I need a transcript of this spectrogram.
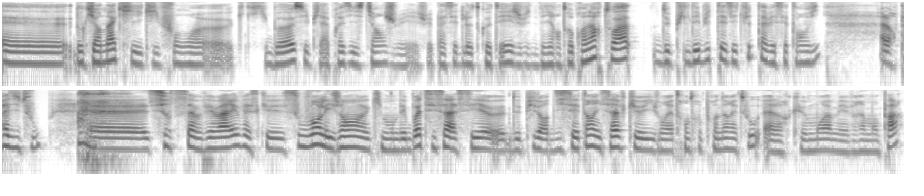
Euh, donc, il y en a qui, qui font, euh, qui bossent et puis après, ils se disent tiens, je vais, je vais passer de l'autre côté, je vais devenir entrepreneur. Toi, depuis le début de tes études, tu avais cette envie? Alors, pas du tout. Euh, surtout, ça me fait marrer parce que souvent, les gens euh, qui montent des boîtes, c'est ça. C'est euh, depuis leurs 17 ans, ils savent qu'ils vont être entrepreneurs et tout, alors que moi, mais vraiment pas.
